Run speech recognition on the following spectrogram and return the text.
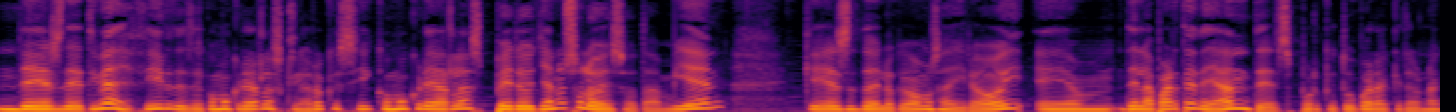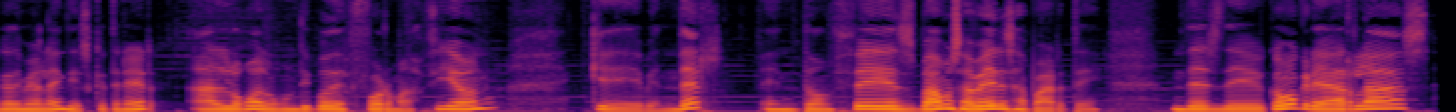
Desde, te iba a decir, desde cómo crearlas, claro que sí, cómo crearlas, pero ya no solo eso, también, que es de lo que vamos a ir hoy, em, de la parte de antes, porque tú para crear una academia online tienes que tener algo, algún tipo de formación que vender. Entonces, vamos a ver esa parte, desde cómo crearlas,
